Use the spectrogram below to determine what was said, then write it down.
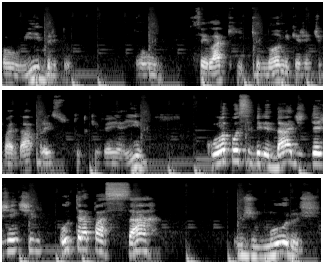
ou híbrido, ou sei lá que, que nome que a gente vai dar para isso tudo que vem aí, com a possibilidade de a gente ultrapassar os muros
